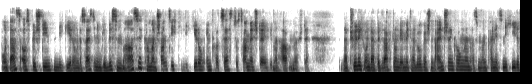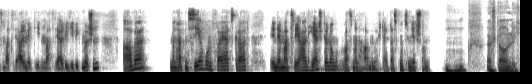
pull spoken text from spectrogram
und das aus bestehenden Legierungen. Das heißt, in einem gewissen Maße kann man schon sich die Legierung im Prozess zusammenstellen, die man haben möchte. Natürlich unter Betrachtung der metallurgischen Einschränkungen, also man kann jetzt nicht jedes Material mit jedem Material beliebig mischen, aber man hat einen sehr hohen Freiheitsgrad in der Materialherstellung, was man haben möchte. Das funktioniert schon. Mhm. Erstaunlich.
